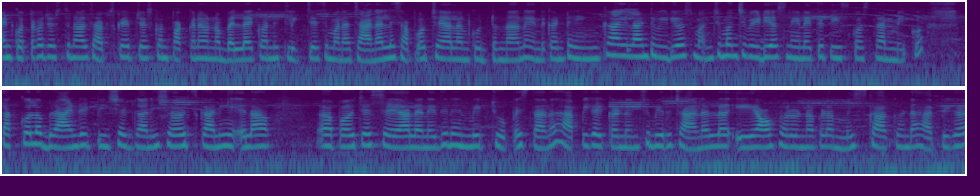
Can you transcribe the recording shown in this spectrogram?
అండ్ కొత్తగా చూస్తున్న వాళ్ళు సబ్స్క్రైబ్ చేసుకొని పక్కనే ఉన్న బెల్ ఐకాన్ని క్లిక్ చేసి మన ఛానల్ని సపోర్ట్ చేయాలనుకుంటున్నాను. ఎందుకంటే ఇంకా ఇలాంటి వీడియోస్ మంచి మంచి వీడియోస్ నేనైతే తీసుకొస్తాను మీకు. తక్కువలో బ్రాండెడ్ టీషర్ట్ కానీ షర్ట్స్ కానీ ఎలా పర్చేస్ చేయాలనేది నేను మీకు చూపిస్తాను. హ్యాపీగా ఇక్కడ నుంచి మీరు ఛానల్లో ఏ ఆఫర్ ఉన్నా కూడా మిస్ కాకుండా హ్యాపీగా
